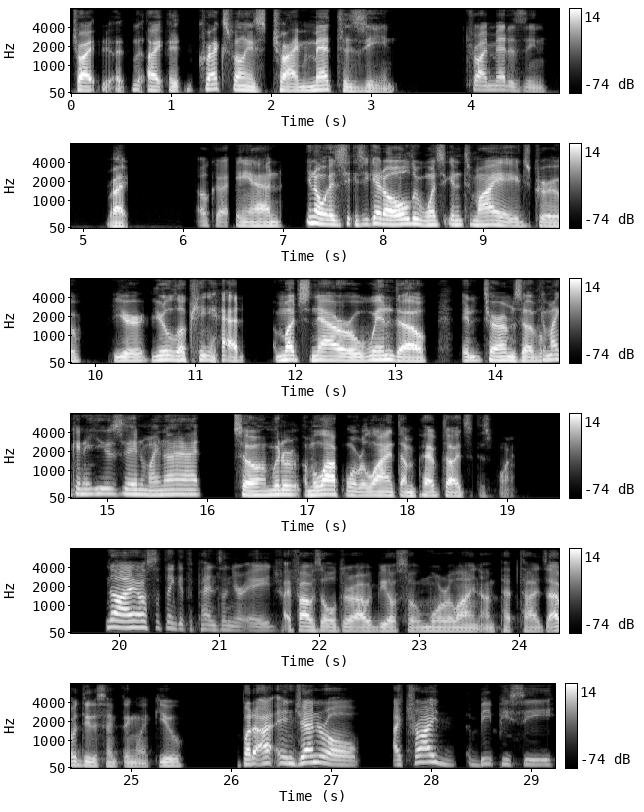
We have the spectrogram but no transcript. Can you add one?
try, uh, I, uh, correct spelling is trimetazine, Trimetazine. right? Okay. And you know, as as you get older, once you get into my age group, you're you're looking at a much narrower window in terms of am I going to use it? Am I not? So I'm gonna I'm a lot more reliant on peptides at this point. No, I also think it depends on your age. If I was older, I would be also more reliant on peptides. I would do the same thing like you. But I, in general, I tried BPC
